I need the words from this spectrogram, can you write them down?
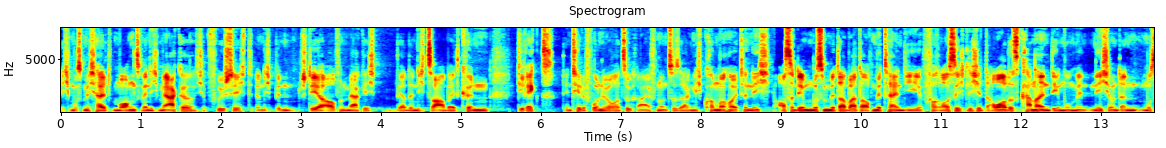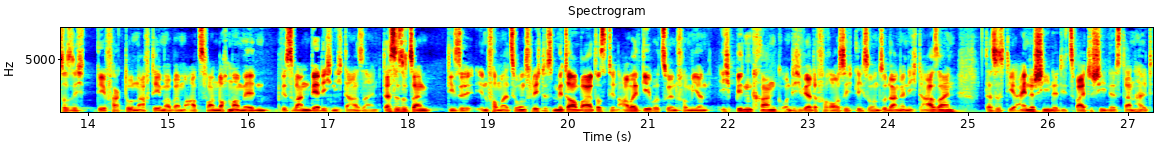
Ich muss mich halt morgens, wenn ich merke, ich habe Frühschicht und ich bin stehe auf und merke, ich werde nicht zur Arbeit können, direkt den Telefonhörer zu greifen und zu sagen, ich komme heute nicht. Außerdem muss ein Mitarbeiter auch mitteilen, die voraussichtliche Dauer, das kann er in dem Moment nicht und dann muss er sich de facto, nachdem er beim Arzt war, nochmal melden, bis wann werde ich nicht da sein. Das ist sozusagen diese Informationspflicht des Mitarbeiters, den Arbeitgeber zu informieren, ich bin krank und ich werde voraussichtlich so und so lange nicht da sein. Das ist die eine Schiene. Die zweite Schiene ist dann halt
